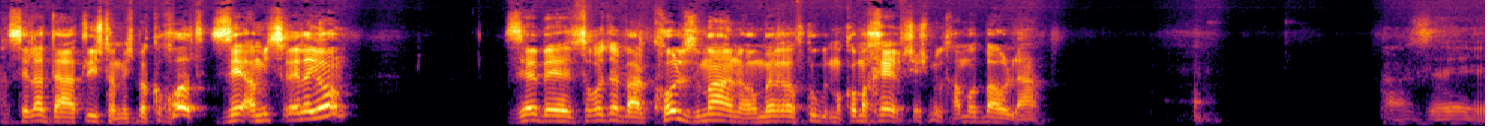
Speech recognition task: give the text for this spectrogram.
אז זה לדעת להשתמש בכוחות, זה עם ישראל היום. זה בסופו של דבר, כל זמן, אומר הרב קוק במקום אחר, שיש מלחמות בעולם, אז אה,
